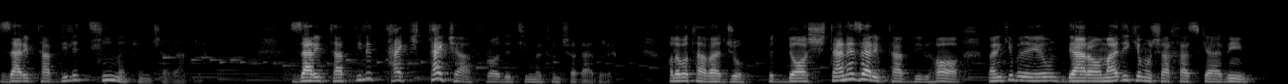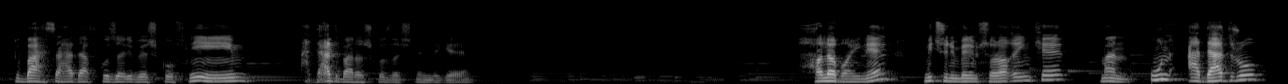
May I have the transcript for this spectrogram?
ضریب تبدیل تیمتون چقدره؟ ضریب تبدیل تک تک افراد تیمتون چقدره؟ حالا با توجه به داشتن ضریب تبدیل ها برای اینکه به اون درآمدی که مشخص کردیم تو بحث هدف گذاری بهش گفتیم عدد براش گذاشتیم دیگه. حالا با این علم می‌تونیم بریم سراغ این که من اون عدد رو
